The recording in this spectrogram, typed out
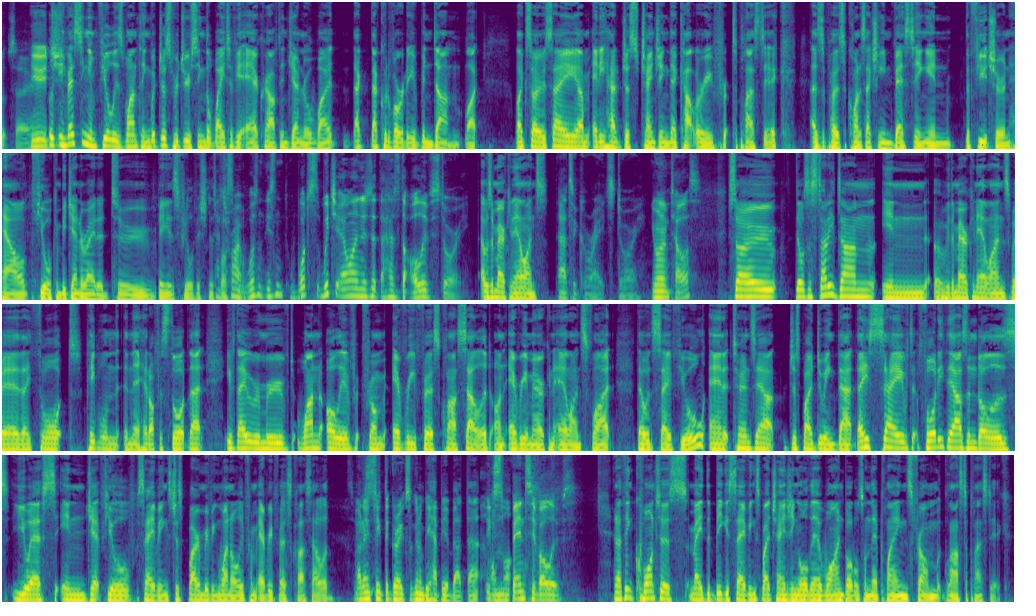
So Huge. Look, investing in fuel is one thing, but just reducing the weight of your aircraft in general by that that could have already have been done. Like, like so, say um, Etihad just changing their cutlery fr to plastic, as opposed to Qantas actually investing in the future and how fuel can be generated to be as fuel efficient as That's possible. right. Wasn't isn't what's which airline is it that has the olive story? That was American Airlines. That's a great story. You want to tell us? So there was a study done in uh, with American Airlines where they thought people in, in their head office thought that if they removed one olive from every first class salad on every American Airlines flight, they would save fuel. And it turns out just by doing that, they saved forty thousand dollars US in jet fuel savings just by removing one olive from every first class salad. I don't think the Greeks are going to be happy about that. I'm not. Expensive olives. And I think Qantas made the biggest savings by changing all their wine bottles on their planes from glass to plastic.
